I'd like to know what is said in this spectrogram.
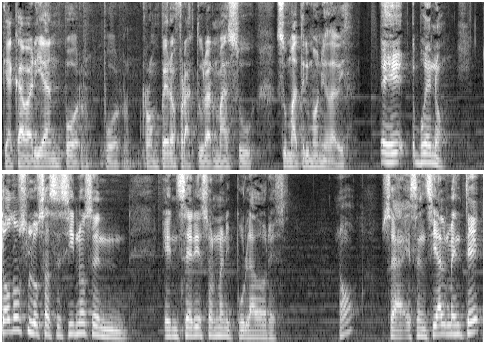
que acabarían por, por, romper o fracturar más su, su matrimonio, David. Eh, bueno, todos los asesinos en, en serie son manipuladores, ¿no? O sea, esencialmente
